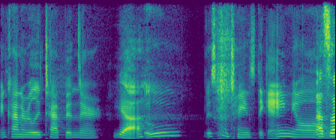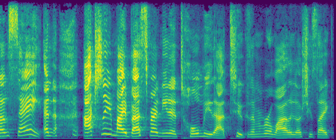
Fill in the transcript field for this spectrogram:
and kind of really tap in there. Yeah. Ooh, it's gonna change the game, y'all. That's what I'm saying. And actually, my best friend Nina told me that too. Because I remember a while ago, she's like,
